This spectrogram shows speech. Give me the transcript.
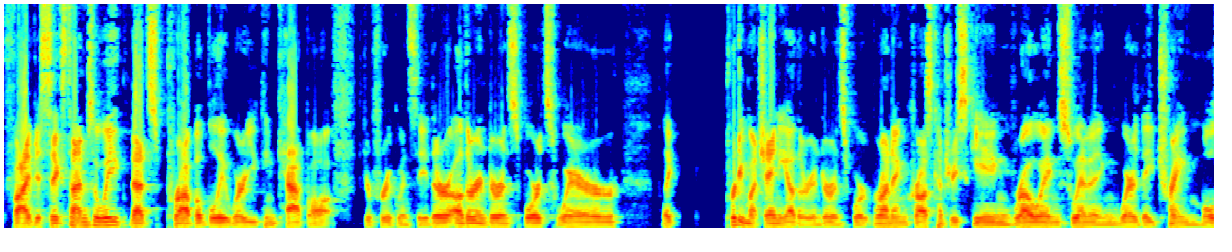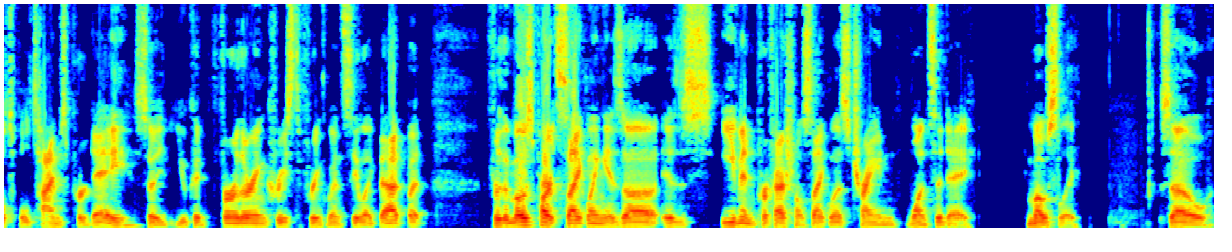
five to six times a week, that's probably where you can cap off your frequency. There are other endurance sports where, like pretty much any other endurance sport, running, cross country skiing, rowing, swimming, where they train multiple times per day. So you could further increase the frequency like that. But for the most part, cycling is uh is even professional cyclists train once a day, mostly. So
